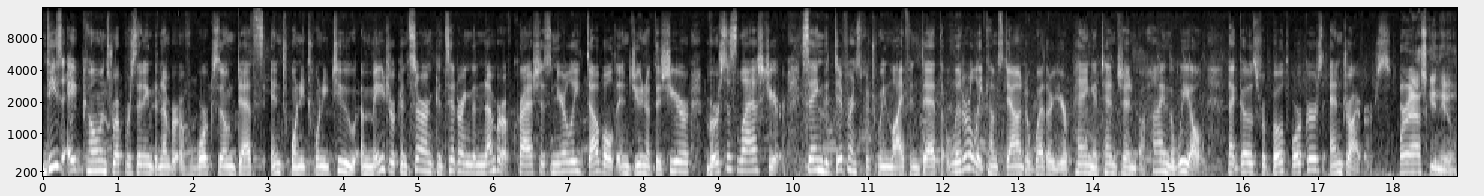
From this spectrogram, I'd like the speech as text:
These eight cones representing the number of work zone deaths in 2022, a major concern considering the number of crashes nearly doubled in June of this year versus last year, saying the difference between life and death literally comes down to whether you're paying attention behind the wheel. That goes for both workers and drivers. We're asking you,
